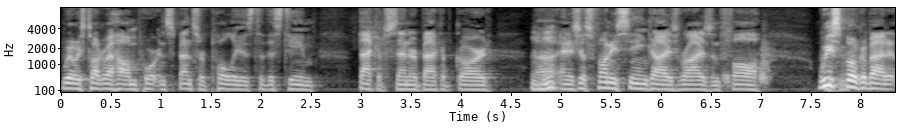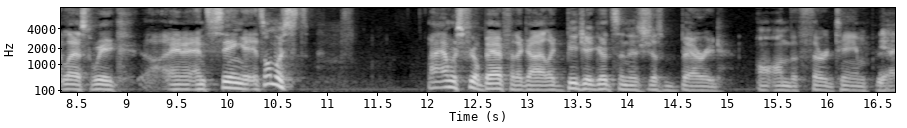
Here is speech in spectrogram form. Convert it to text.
we always talk about how important Spencer Pulley is to this team, backup center, backup guard, uh, mm-hmm. uh, and it's just funny seeing guys rise and fall. We mm-hmm. spoke about it last week, uh, and, and seeing it, it's almost. I almost feel bad for the guy. Like B.J. Goodson is just buried on, on the third team. Yeah,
